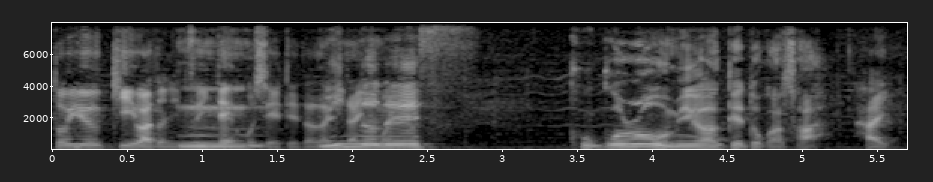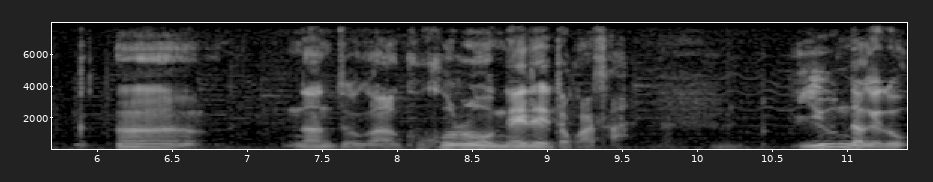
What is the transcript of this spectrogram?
というキーワードについて教えていただきたいと思います、心を磨けとかさ、はい。うん、なんていうのかな、心を練れとかさ、言うんだけど、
